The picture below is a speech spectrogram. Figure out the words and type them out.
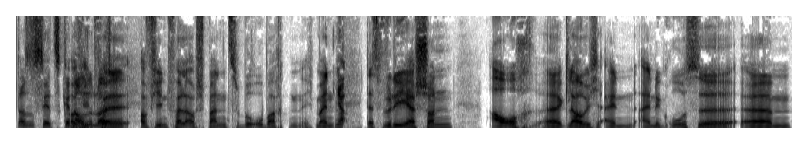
dass es jetzt auf, genauso jeden läuft. Fall, auf jeden Fall auch spannend zu beobachten. Ich meine, Ja. das würde ja schon auch, äh, glaube ich, ein, eine große ähm,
